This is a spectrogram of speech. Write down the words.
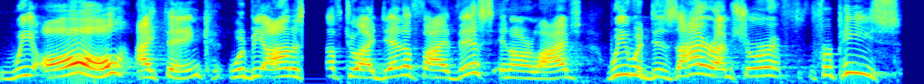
we all, I think, would be honest enough to identify this in our lives. We would desire, I'm sure, for peace.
